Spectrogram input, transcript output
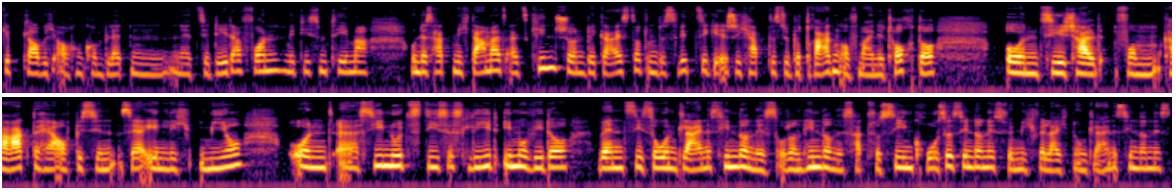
gibt, glaube ich, auch einen kompletten eine CD davon mit diesem Thema. Und das hat mich damals als Kind schon begeistert. Und das Witzige ist, ich habe das übertragen auf meine Tochter. Und sie ist halt vom Charakter her auch ein bisschen sehr ähnlich mir. Und äh, sie nutzt dieses Lied immer wieder, wenn sie so ein kleines Hindernis oder ein Hindernis hat. Für sie ein großes Hindernis, für mich vielleicht nur ein kleines Hindernis.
